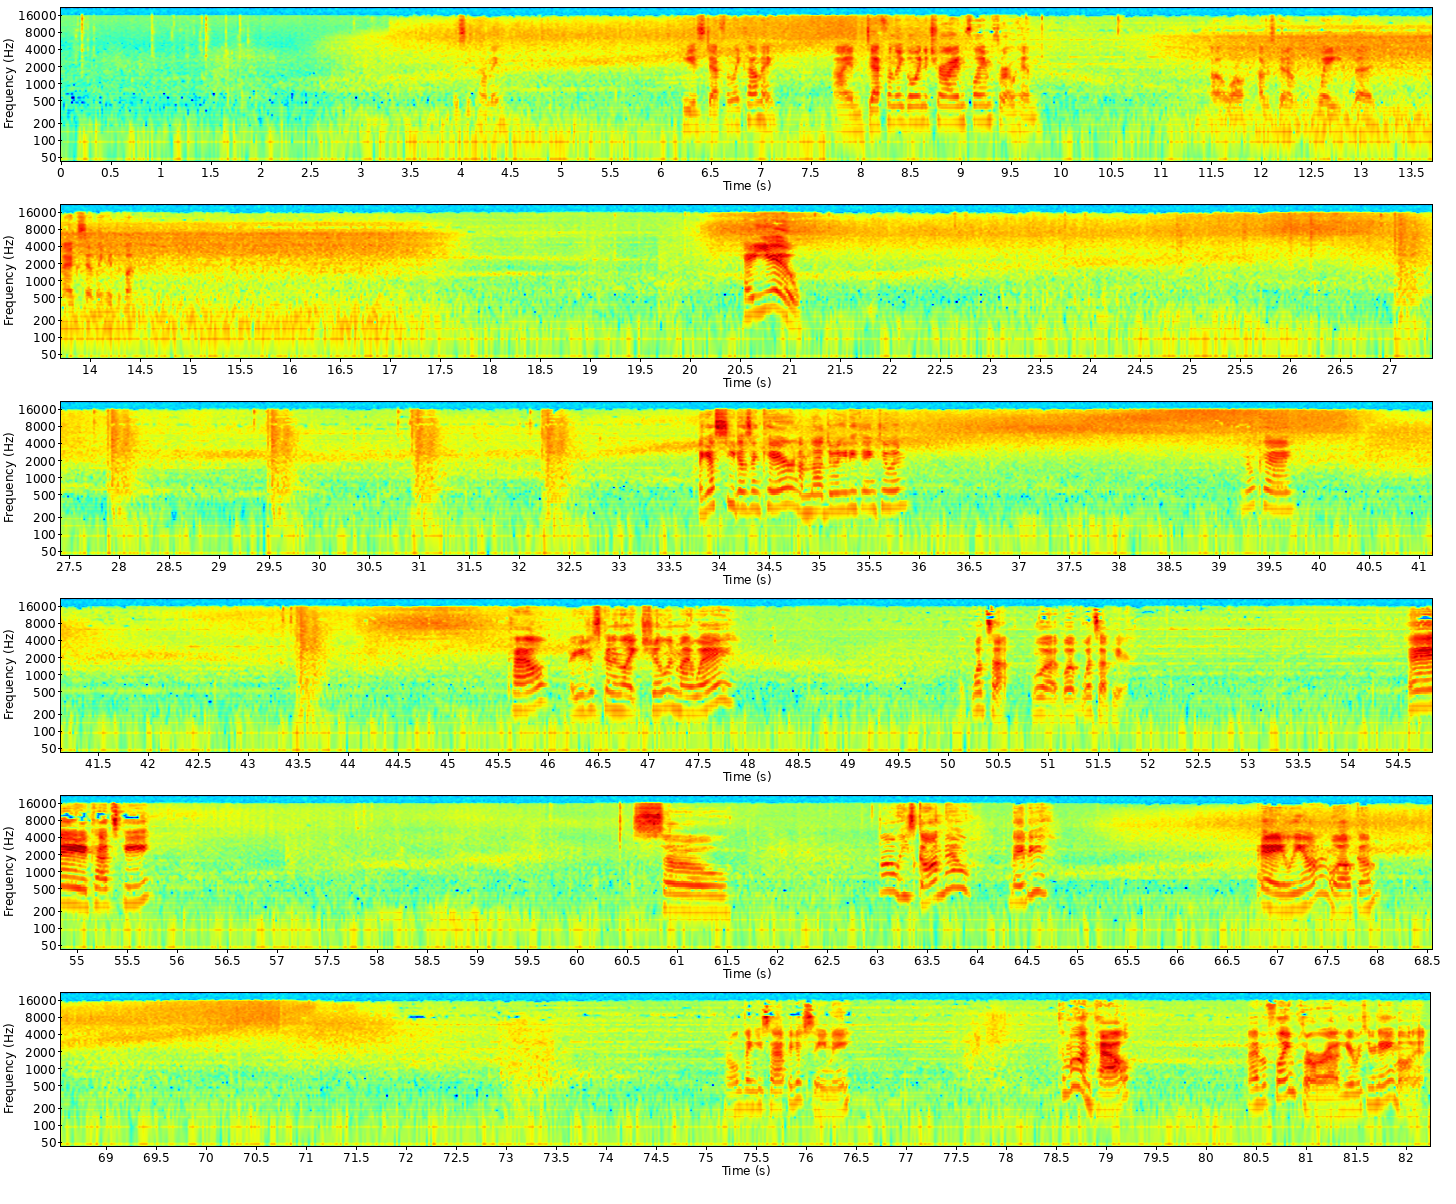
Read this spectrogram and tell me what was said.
Is he coming? He is definitely coming. I am definitely going to try and flamethrow him. Oh, well, I was gonna wait, but I accidentally hit the button. Hey, you! I guess he doesn't care and I'm not doing anything to him. Okay. Pal, are you just gonna like chill in my way? Like, what's up? What what what's up here? Hey, Akatsuki. So Oh, he's gone now? Maybe? Hey, Leon, welcome. I don't think he's happy to see me. Come on, pal. I have a flamethrower out here with your name on it.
